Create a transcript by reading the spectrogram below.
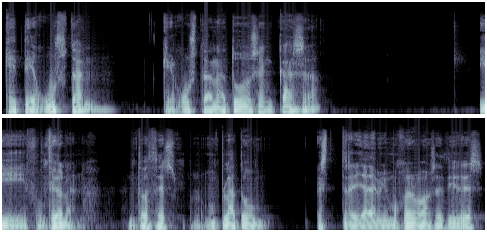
que te gustan, que gustan a todos en casa y funcionan. Entonces, un plato estrella de mi mujer, vamos a decir, es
